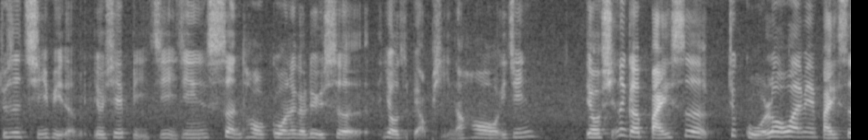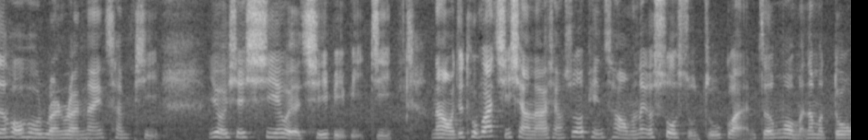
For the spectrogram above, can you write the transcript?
就是起笔的有些笔迹已经渗透过那个绿色柚子表皮，然后已经有些那个白色就果肉外面白色厚厚软软那一层皮。也有一些些微的起笔笔迹，那我就突发奇想啦，想说平常我们那个硕鼠主管折磨我们那么多，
